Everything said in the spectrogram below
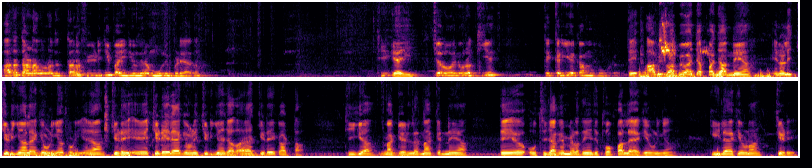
ਆ ਤਾਂ ਦਾਣਾ ਦੂਣਾ ਦਿੱਤਾ ਨਾ, ਫੀਡ ਜੀ ਪਾਈ ਦੀ, ਉਹਦੇ ਨਾਲ ਮੂੰਹ ਲਿਪੜਿਆ ਤਾਂ। ਠੀਕ ਹੈ ਜੀ, ਚਲੋ ਇਹਨੂੰ ਰੱਖੀਏ ਤੇ ਕਰੀਏ ਕੰਮ ਹੋਰ। ਤੇ ਆ ਵੀ ਬਾਬਿਓ, ਅੱਜ ਆਪਾਂ ਜਾਣੇ ਆ ਇਹਨਾਂ ਲਈ ਚਿੜੀਆਂ ਲੈ ਕੇ ਆਉਣੀਆਂ ਥੋੜੀਆਂ ਚਿੜੇ ਚਿੜੇ ਲੈ ਕੇ ਆਉਣੇ, ਚਿੜੀਆਂ ਜ਼ਿਆਦਾ ਆ, ਚਿੜੇ ਘੱਟ ਆ। ਠੀਕ ਆ, ਮੈਂ ਗਿਣ ਲੈਣਾ ਕਿੰਨੇ ਆ, ਤੇ ਉੱਥੇ ਜਾ ਕੇ ਮਿਲਦੇ ਆ ਜਿੱਥੋਂ ਆਪਾਂ ਲੈ ਕੇ ਆਉਣੀਆਂ। ਕੀ ਲੈ ਕੇ ਆਉਣਾ? ਚਿੜੇ।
